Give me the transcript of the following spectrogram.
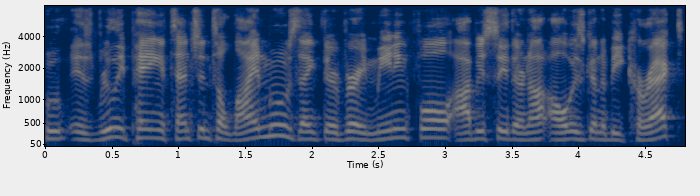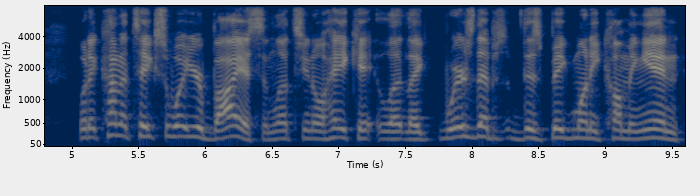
who is really paying attention to line moves. I think they're very meaningful. Obviously, they're not always going to be correct, but it kind of takes away your bias and lets you know, hey, like where's this this big money coming in,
